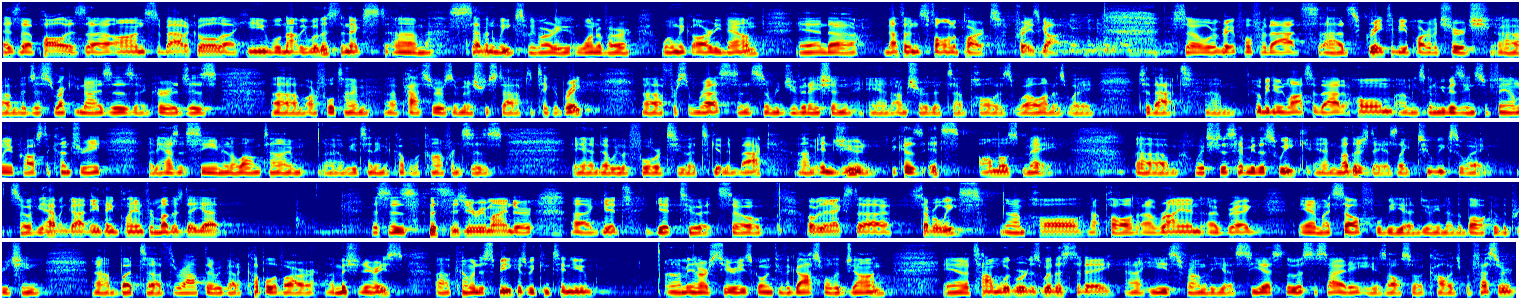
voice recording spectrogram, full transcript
As uh, Paul is uh, on sabbatical, uh, he will not be with us the next um, seven weeks. We've already one of our one week already down, and uh, nothing's fallen apart. Praise God. so we're grateful for that. Uh, it's great to be a part of a church um, that just recognizes and encourages um, our full time uh, pastors and ministry staff to take a break uh, for some rest and some rejuvenation. And I'm sure that uh, Paul is well on his way to that. Um, he'll be doing lots of that at home. Um, he's going to be visiting some family across the country that he hasn't seen in a long time. Uh, he'll be attending a couple of conferences. And uh, we look forward to, uh, to getting him back um, in June because it's almost May. Um, which just hit me this week, and Mother's Day is like two weeks away. So if you haven't got anything planned for Mother's Day yet, this is this is your reminder. Uh, get get to it. So over the next uh, several weeks, um, Paul, not Paul, uh, Ryan, uh, Greg, and myself will be uh, doing uh, the bulk of the preaching. Um, but throughout there, we've got a couple of our missionaries coming to speak as we continue um, in our series going through the Gospel of John. And uh, Tom Woodward is with us today. Uh, he's from the uh, C.S. Lewis Society. He is also a college professor.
